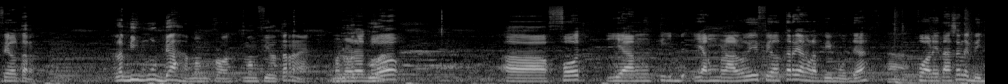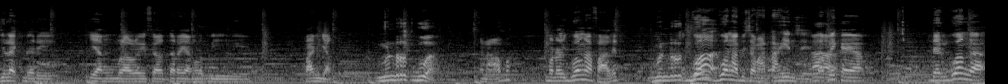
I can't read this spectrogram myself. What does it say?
filter Lebih mudah memfilternya menurut gua. lo uh, vote yang yang melalui filter yang lebih mudah Nah. kualitasnya lebih jelek dari yang melalui filter yang lebih panjang Menurut gua, kenapa menurut gua nggak valid menurut gua gua, gua nggak bisa matahin sih Ah. tapi kayak dan gua nggak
